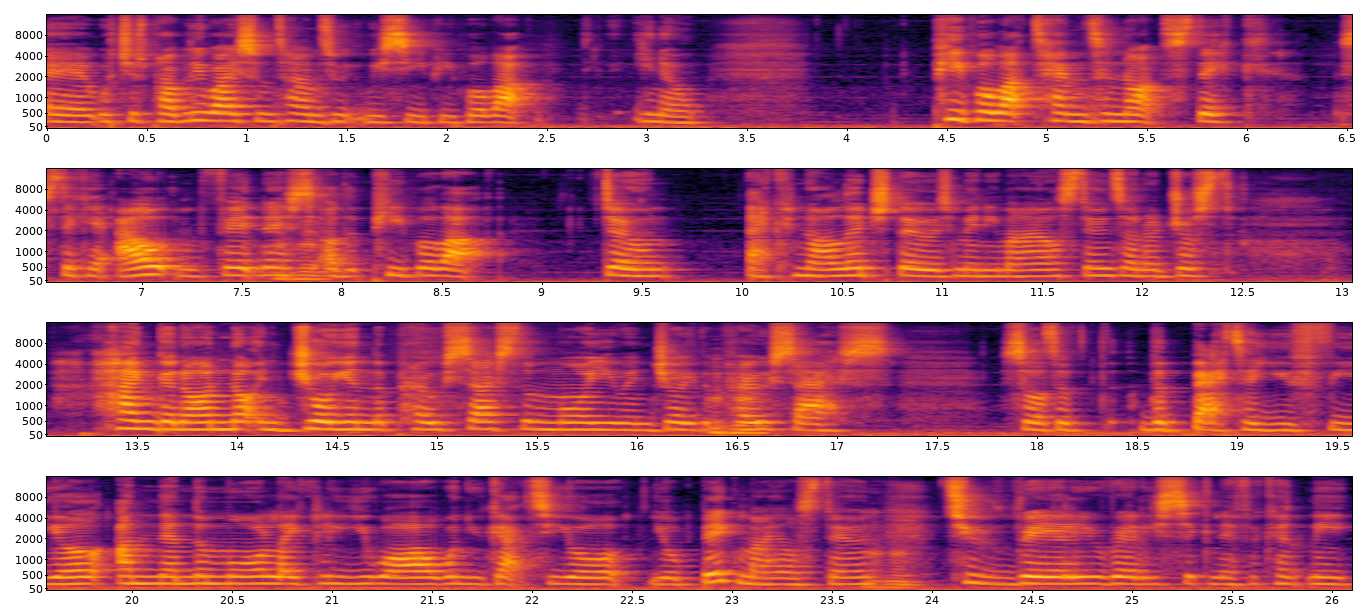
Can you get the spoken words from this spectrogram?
Uh, which is probably why sometimes we, we see people that, you know, people that tend to not stick stick it out in fitness mm-hmm. are the people that don't acknowledge those mini milestones and are just hanging on, not enjoying the process. The more you enjoy the mm-hmm. process, sort of the better you feel and then the more likely you are when you get to your your big milestone mm-hmm. to really really significantly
